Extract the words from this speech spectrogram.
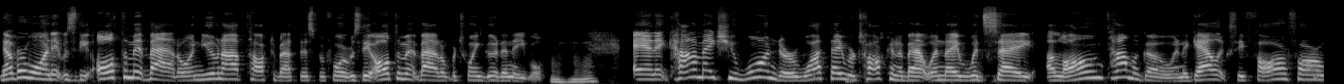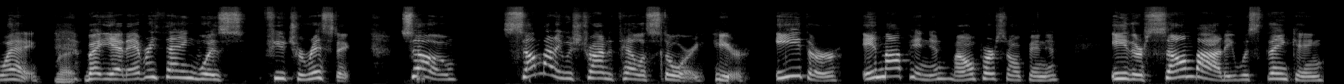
number one, it was the ultimate battle, and you and I have talked about this before. It was the ultimate battle between good and evil. hmm And it kind of makes you wonder what they were talking about when they would say a long time ago in a galaxy far, far away Right. but yet everything was futuristic. So somebody was trying to tell a story here. Either, in my opinion, my own personal opinion, either somebody was thinking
